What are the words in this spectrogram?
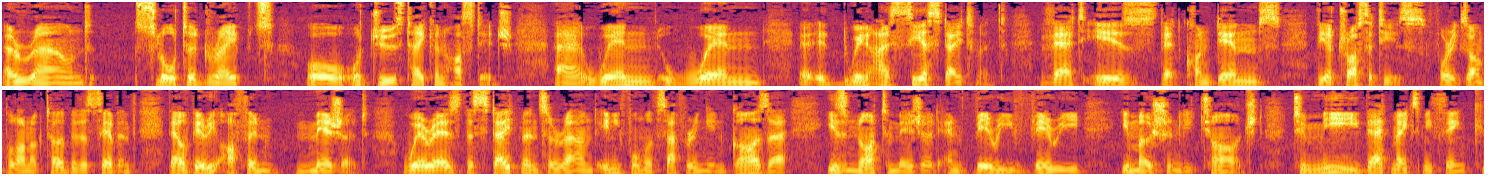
around slaughtered, raped, or, or Jews taken hostage. Uh, when when uh, when I see a statement that is that condemns the atrocities, for example, on October the 7th, they are very often measured, whereas the statements around any form of suffering in Gaza is not measured and very, very emotionally charged. To me, that makes me think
